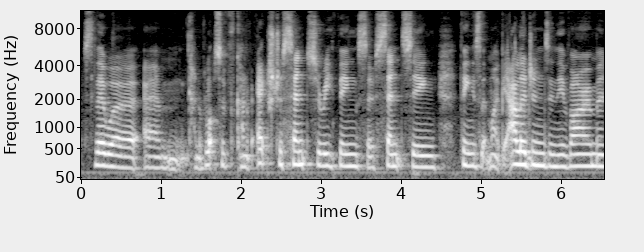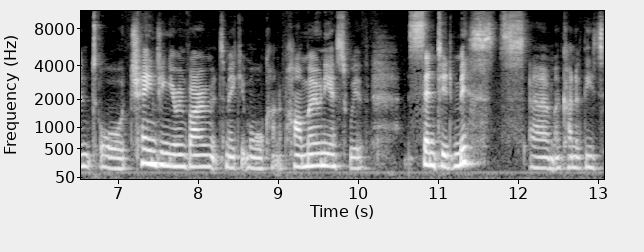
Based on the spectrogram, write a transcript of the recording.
So there were um, kind of lots of kind of extra sensory things. So sensing things that might be allergens in the environment, or changing your environment to make it more kind of harmonious with scented mists um, and kind of these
